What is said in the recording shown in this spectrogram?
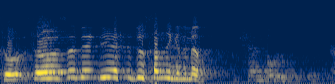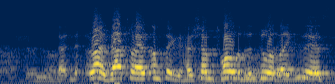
So so so th- you have to do something in the middle. Hashem told him to do it. That- right, that's what I'm saying. Hashem told him to do it like this,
